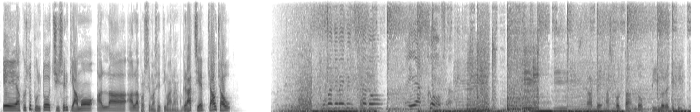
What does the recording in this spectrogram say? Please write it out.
E a questo punto ci sentiamo alla, alla prossima settimana. Grazie, ciao ciao. Non avete mai pensato? E a cosa? State ascoltando pillole di beat.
